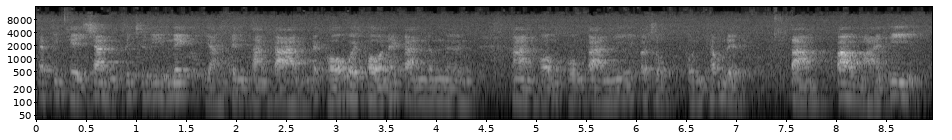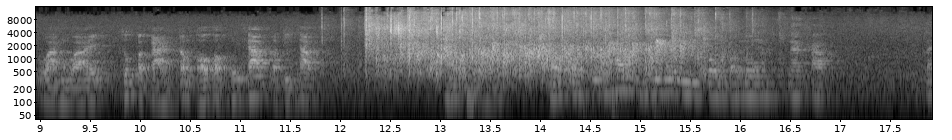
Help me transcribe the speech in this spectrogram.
แอปพลิเคชัน Fishery Next อย่างเป็นทางการ และขออวยพรให้การดำเนินงานของโครงการนี้ประสบผลสำเร็จ ตามเป้าหมายที่วางไว้ทุกประการต้องขอขอบคุณครับสวัสดีครับขอขอบคุณท่านอธิบดีกรมประมงนะครับและ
